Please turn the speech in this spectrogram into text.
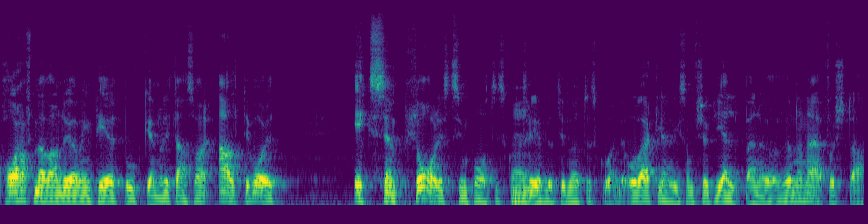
har haft med varandra att göra med Imperiet-boken och lite annat så har han alltid varit exemplariskt sympatisk och trevlig och tillmötesgående. Och verkligen liksom försökt hjälpa en över den här första...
